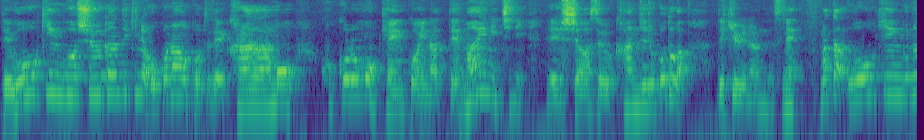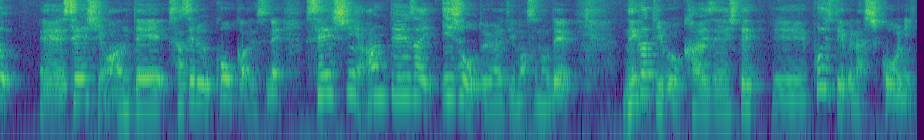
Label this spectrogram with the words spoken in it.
で、ウォーキングを習慣的に行うことで体も心も健康になって毎日に、え幸せを感じることができるようになるんですね。また、ウォーキングのえ、精神を安定させる効果はですね、精神安定剤以上と言われていますので、ネガティブを改善して、えー、ポジティブな思考に、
